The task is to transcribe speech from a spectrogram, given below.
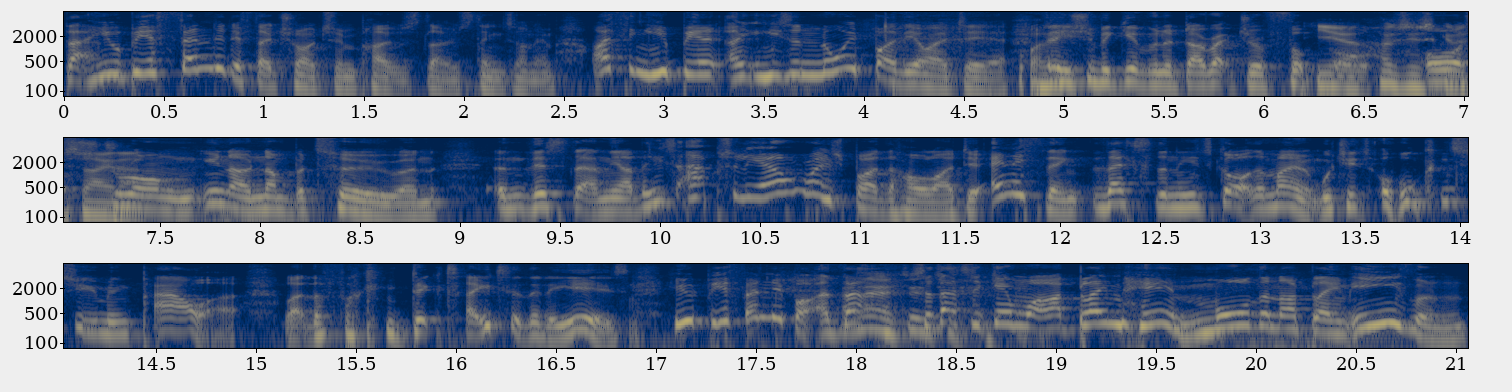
that he would be offended if they tried to impose those things on him. I think he'd be, uh, he's annoyed by the idea that he should be given a director of football Yeah, I was just or a say that. strong, you know, number two, and and this, that, and the other. He's absolutely outraged by the whole idea. Anything less than he's got at the moment, which is all-consuming power, like the fucking dictator that he is, he would be offended by. That, so that's again why I blame him more than I blame even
